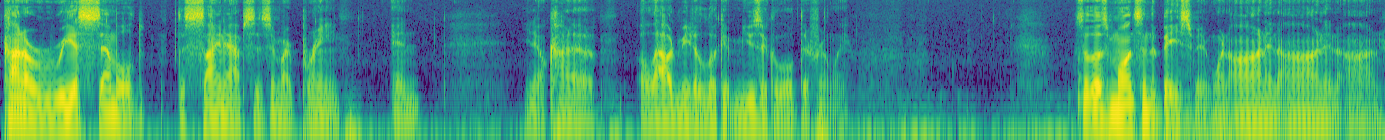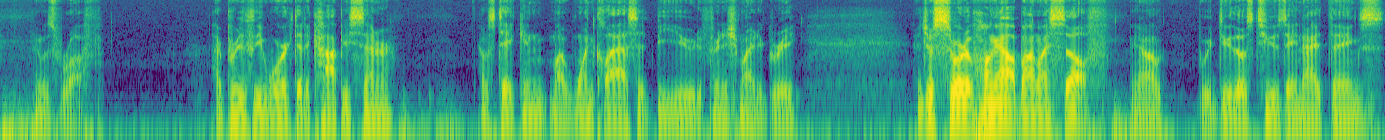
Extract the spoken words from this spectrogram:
kind of reassembled the synapses in my brain and you know kind of allowed me to look at music a little differently. So those months in the basement went on and on and on. It was rough. I briefly worked at a copy center I was taking my one class at BU to finish my degree and just sort of hung out by myself. You know, we'd do those Tuesday night things.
